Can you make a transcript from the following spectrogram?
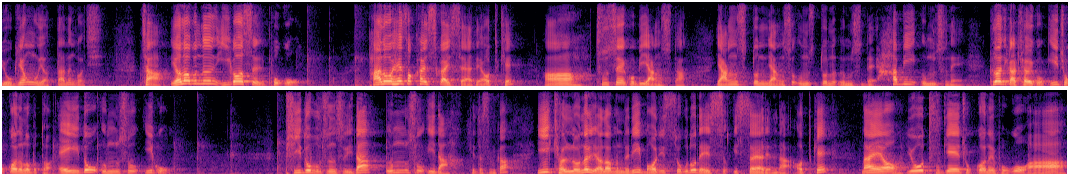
요 경우였다는 거지. 자, 여러분은 이것을 보고 바로 해석할 수가 있어야 돼. 어떻게? 아, 두 수의 곱이 양수다. 양수 또는 양수, 음수 또는 음수네. 합이 음수네. 그러니까 결국 이 조건으로부터 A도 음수이고 B도 무슨 수이다? 음수이다. 괜찮습니까? 이 결론을 여러분들이 머릿속으로 낼 수 있어야 된다. 어떻게? 나예요. 요 두 개의 조건을 보고 아,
